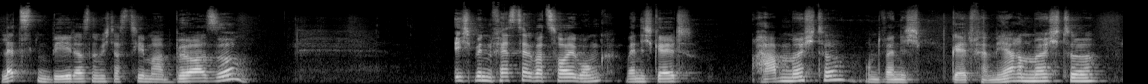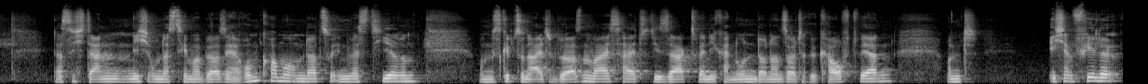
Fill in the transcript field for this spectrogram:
letzten B, das ist nämlich das Thema Börse. Ich bin fester Überzeugung, wenn ich Geld haben möchte und wenn ich Geld vermehren möchte, dass ich dann nicht um das Thema Börse herumkomme, um da zu investieren. Und es gibt so eine alte Börsenweisheit, die sagt, wenn die Kanonen donnern, sollte gekauft werden. Und ich empfehle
